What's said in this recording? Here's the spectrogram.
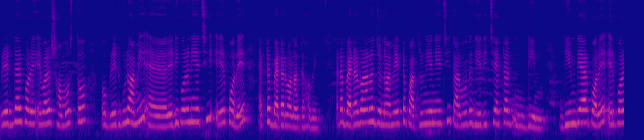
ব্রেড দেওয়ার পরে এবারে সমস্ত ও ব্রেডগুলো আমি রেডি করে নিয়েছি। এরপরে একটা ব্যাটার বানাতে হবে। একটা ব্যাটার বানানোর জন্য আমি একটা পাত্র নিয়ে নিয়েছি। তার মধ্যে দিয়ে দিচ্ছি একটা ডিম। ডিম দেওয়ার পরে এরপরে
